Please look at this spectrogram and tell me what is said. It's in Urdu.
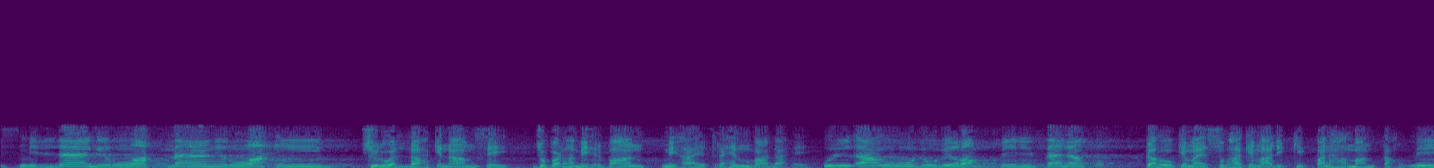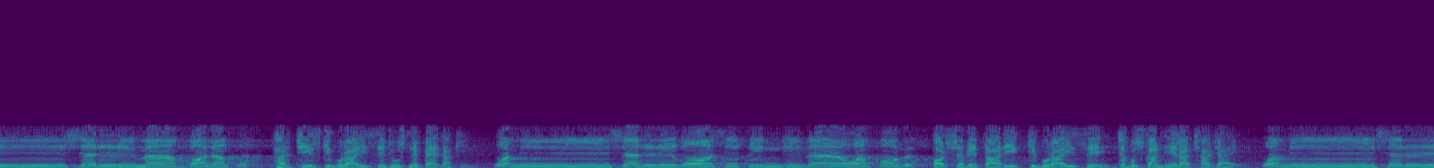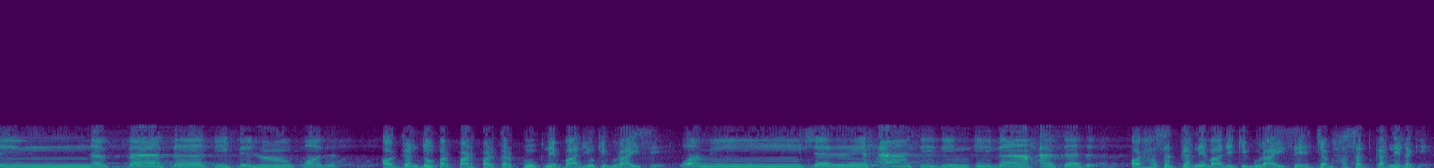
بسم اللہ الرحمن الرحیم۔ شروع اللہ کے نام سے جو بڑا مہربان نہایت رحم والا ہے۔ قل اعوذ برب الفلق۔ کہو کہ میں صبح کے مالک کی پناہ مانگتا ہوں۔ من شر ما خلق. ہر چیز کی برائی سے جو اس نے پیدا کی۔ ومن شر غاسق اذا وقب. اور شب تاریخ کی برائی سے جب اس کا اندھیرا چھا جائے۔ ومن شر النفاثات في العقد. اور گندوں پر پڑھ پڑھ کر پھونکنے والیوں کی برائی سے۔ ومن شر حاسد اذا حسد. اور حسد کرنے والے کی برائی سے جب حسد کرنے لگے۔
